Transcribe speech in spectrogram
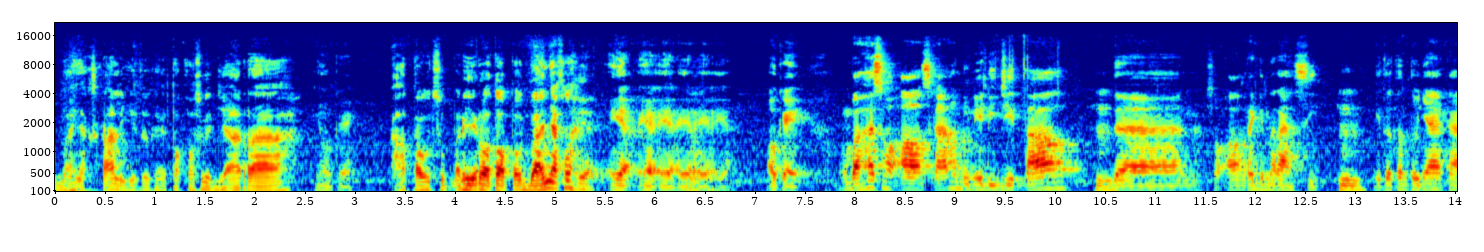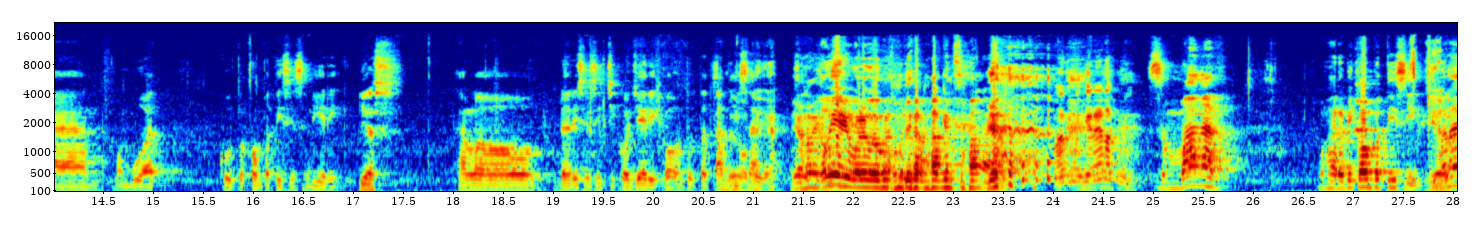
banyak sekali gitu kayak tokoh sejarah Oke. Atau superhero atau apa banyak lah Iya. Iya, iya, iya, iya, iya, iya. Oke, membahas soal sekarang dunia digital dan soal regenerasi. Hmm. Itu tentunya akan membuat kultur kompetisi sendiri. yes Kalau dari sisi Chico Jericho untuk tetap Sambil bisa ngopi ya. Oh iya, iya, boleh, boleh, boleh. Biar makin semangat. makin enak nih Semangat menghadapi kompetisi. Iya Gimana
